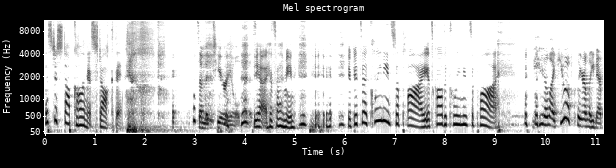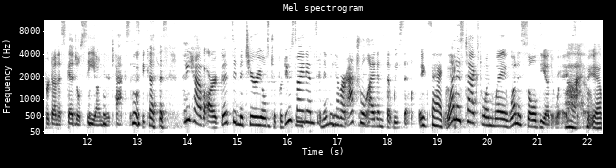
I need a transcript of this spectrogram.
let's just stop calling it stock then. It's a material. Yeah, it's. I mean, if it's a cleaning supply, it's called a cleaning supply. You're like, you have clearly never done a Schedule C on your taxes because we have our goods and materials to produce items, and then we have our actual items that we sell. exactly. One is taxed one way, one is sold the other way. Ah, yeah.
